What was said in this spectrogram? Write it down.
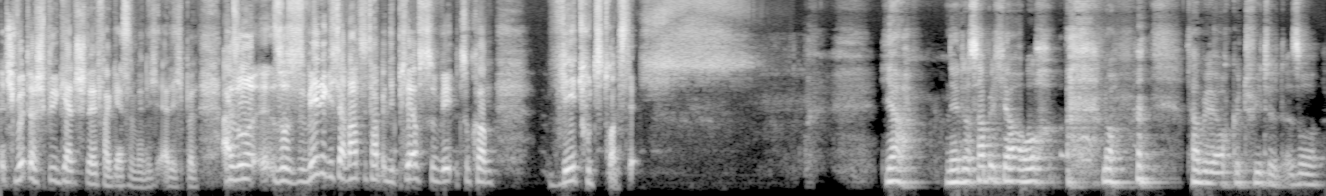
ich würde das Spiel gern schnell vergessen, wenn ich ehrlich bin. Also, äh, so wenig ich erwartet habe, in die Playoffs zu, zu kommen, weh tut's trotzdem. Ja, nee, das habe ich ja auch noch, habe ich ja auch getweetet. Also,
